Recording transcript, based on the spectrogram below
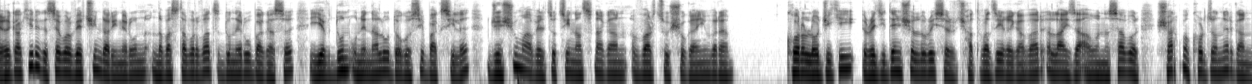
Դերակակիրը գսե որ վերջին տարիներուն նվաստավորված դուներու բագասը եւ դուն ունենալու դոգոսի բաքսիլը ջնշում ավելցուցին անձնական վարձու շուգային վրա։ CoreLogic-ի Residential Research հատվածի ղեկավար Eliza Awan-ը որ շարք կորձոններ կան,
